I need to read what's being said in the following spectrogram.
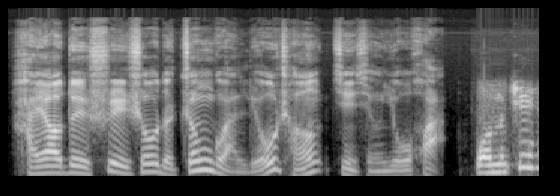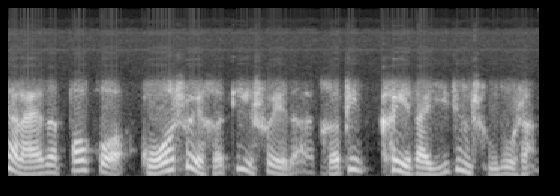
还要对税收的征管流程进行优化。我们接下来的包括国税和地税的合并，可以在一定程度上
